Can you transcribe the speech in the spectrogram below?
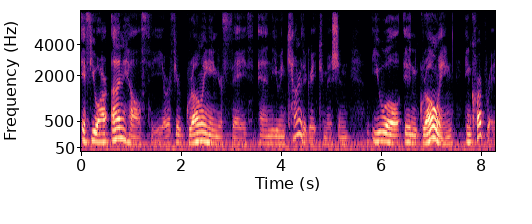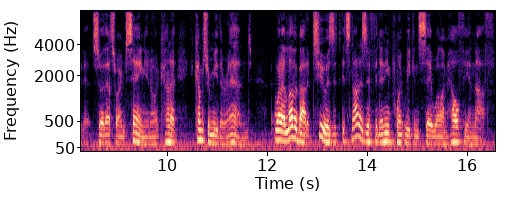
If you are unhealthy or if you're growing in your faith and you encounter the Great Commission, you will, in growing, incorporate it. So that's why I'm saying, you know, it kind of it comes from either end. What I love about it too is it's not as if at any point we can say, well, I'm healthy enough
